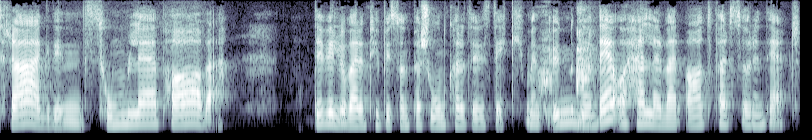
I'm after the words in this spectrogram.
treg, din somlepave. Det vil jo være en typisk sånn personkarakteristikk. Men unngå det, og heller være atferdsorientert.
